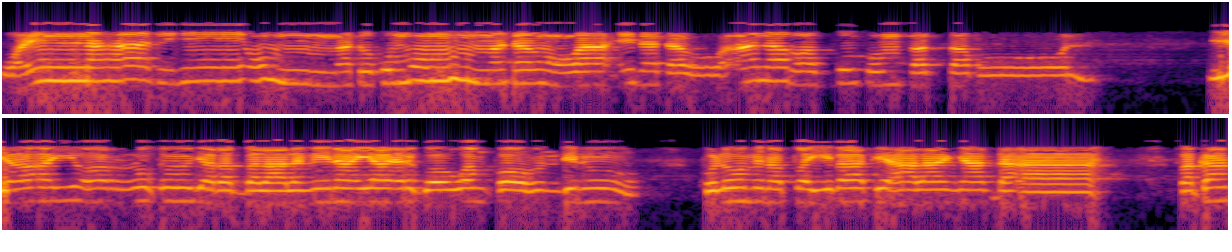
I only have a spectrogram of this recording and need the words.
وإن هذه أمتكم أمة واحدة وأنا ربكم فاتقون. يا أيها الرسل يا رب العالمين يا إرقو وانكو هندنو. كلوا من الطيبات على نياتا فكان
